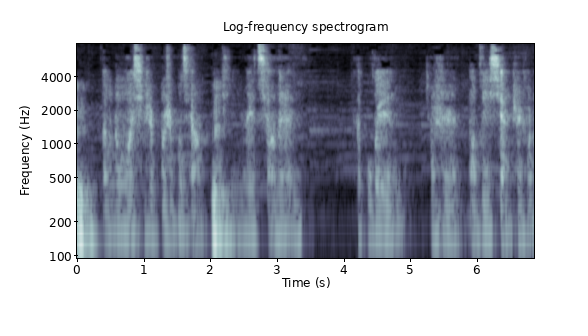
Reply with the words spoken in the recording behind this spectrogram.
嗯咱们中国其实不是不强，嗯是因为强的人他不会就是把自己显示出来。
